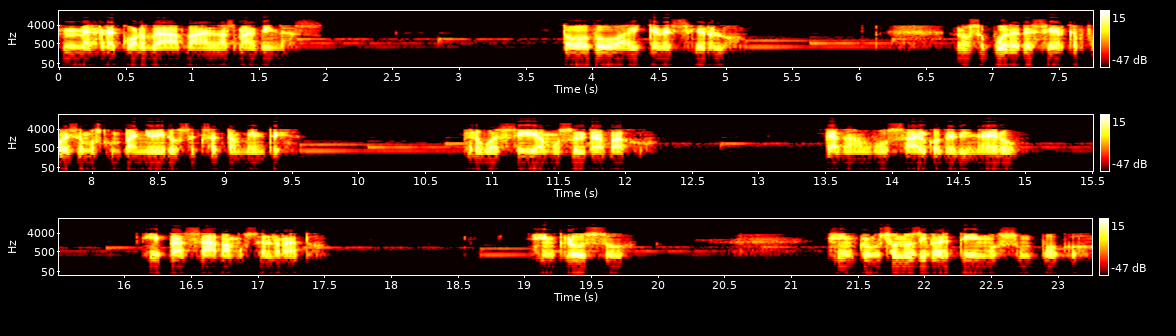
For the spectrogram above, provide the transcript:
Me recordaba a las Malvinas. Todo hay que decirlo. No se puede decir que fuésemos compañeros exactamente, pero hacíamos el trabajo. Ganábamos algo de dinero y pasábamos el rato. Incluso, incluso nos divertimos un poco.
